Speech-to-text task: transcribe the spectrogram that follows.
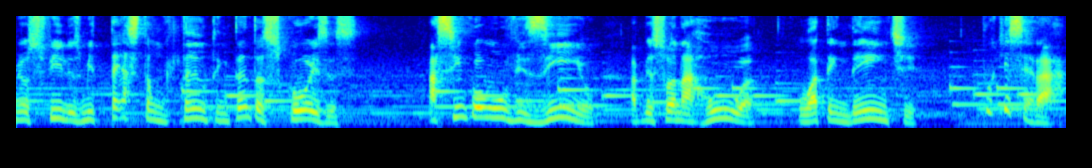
meus filhos me testam tanto em tantas coisas, assim como o vizinho, a pessoa na rua, o atendente, por que será?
